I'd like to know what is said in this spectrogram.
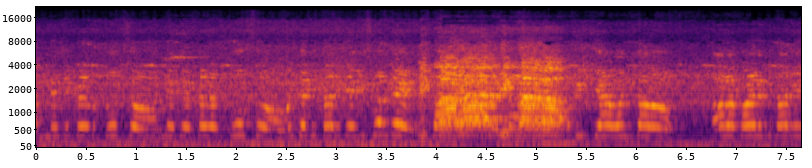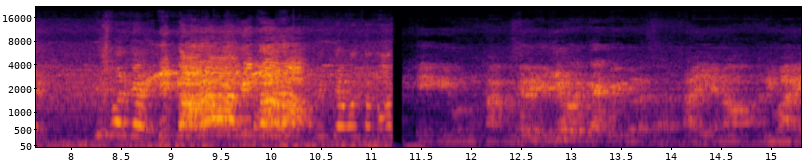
ಅನ್ಯ ಫ್ರೂಟ್ಸ್ ಅನ್ಯ ಫ್ರೂಟ್ಸ್ ವೈದ್ಯಾಧಿಕಾರಿಗೆ ಈಶ್ವರ್ಗೆ. ಅವಿದ್ಯಾವಂತ ತಾಲೂಕು ಆಡಳಿತಾಧಿಕಾರಿ ಈಶ್ವರ್ಗೆ. ಅವಿದ್ಯಾವಂತ ಏನೋ ಅನಿವಾರ್ಯ.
